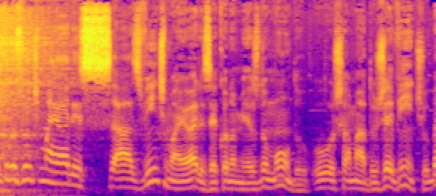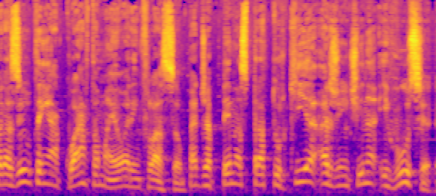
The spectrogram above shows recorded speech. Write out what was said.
Entre os 20 maiores, as 20 maiores economias do mundo, o chamado G20, o Brasil tem a quarta maior inflação, perde apenas para a Turquia, Argentina e Rússia,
